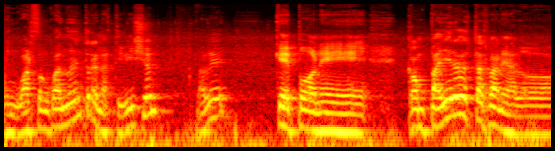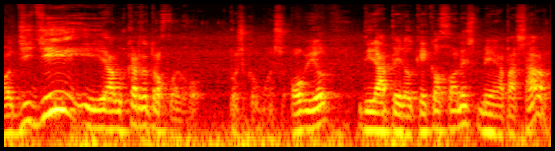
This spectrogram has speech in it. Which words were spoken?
En Warzone cuando entra, en Activision, ¿vale? Que pone. Compañero, estás baneado. GG y a buscar de otro juego pues como es obvio, dirá, pero ¿qué cojones me ha pasado?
